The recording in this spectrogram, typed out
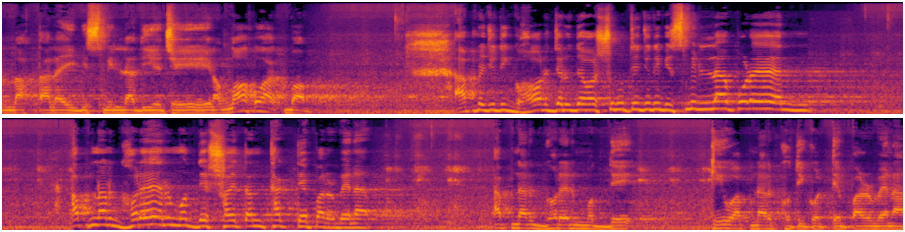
আল্লাহ তালা এই বিসমিল্লা দিয়েছেন। আল্লাহ আকবাব আপনি যদি ঘর ঝাড়ু দেওয়ার শুরুতে যদি বিসমিল্লা পড়েন, আপনার ঘরের মধ্যে শয়তান থাকতে পারবে না। আপনার ঘরের মধ্যে কেউ আপনার ক্ষতি করতে পারবে না।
